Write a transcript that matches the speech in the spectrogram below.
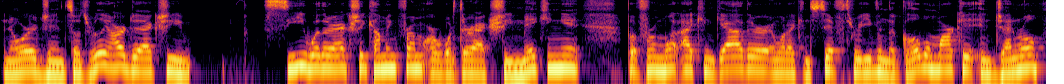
and Origin, so it's really hard to actually see where they're actually coming from or what they're actually making it. But from what I can gather and what I can sift through even the global market in general,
